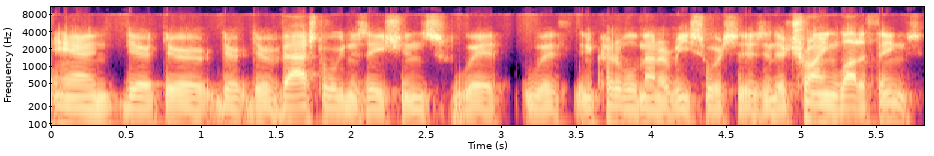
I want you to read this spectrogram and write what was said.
and they're they're they're they're vast organizations with with an incredible amount of resources, and they're trying a lot of things.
